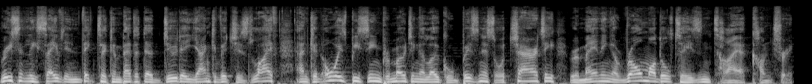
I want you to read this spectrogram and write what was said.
recently saved Invicta competitor Duda Yankovich's life, and can always be seen promoting a local business or charity, remaining a role model to his entire country.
